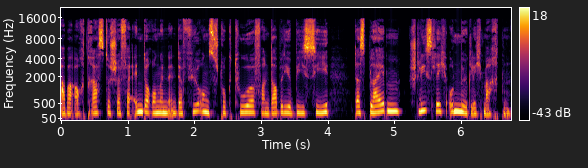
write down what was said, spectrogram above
aber auch drastische Veränderungen in der Führungsstruktur von WBC das Bleiben schließlich unmöglich machten.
